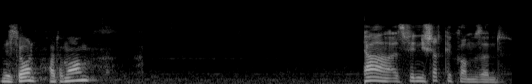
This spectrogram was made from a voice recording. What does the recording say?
Mission, heute Morgen? Ja, als wir in die Stadt gekommen sind.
